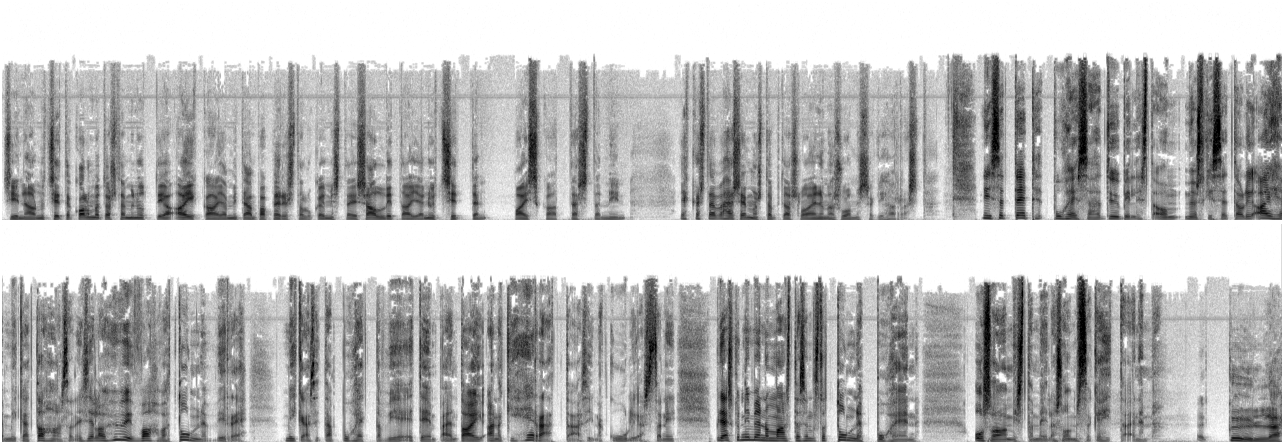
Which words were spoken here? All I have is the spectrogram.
siinä on nyt sitten 13 minuuttia aikaa ja mitään paperista lukemista ei sallita ja nyt sitten paiskaa tästä, niin ehkä sitä vähän semmoista pitäisi olla enemmän Suomessakin harrastaa. Niissä TED-puheissa tyypillistä on myöskin se, että oli aihe mikä tahansa, niin siellä on hyvin vahva tunnevire, mikä sitä puhetta vie eteenpäin tai ainakin herättää siinä kuulijassa. Niin pitäisikö nimenomaan sitä semmoista tunnepuheen osaamista meillä Suomessa kehittää enemmän? Kyllä.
